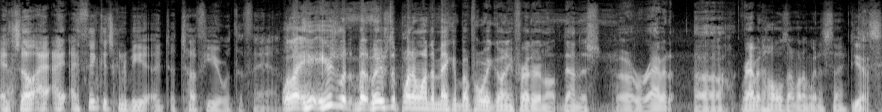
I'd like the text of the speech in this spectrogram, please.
and so I, I- I think it's going to be a, a tough year with the fans. Well, here's what. But here's the point I wanted to make before we go any further down this uh, rabbit uh, rabbit hole. Is that what I'm going to say? Yes.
